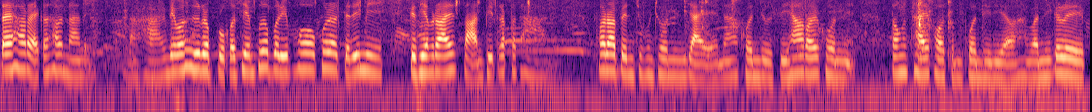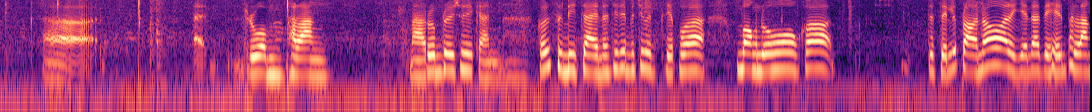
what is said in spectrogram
ได้เท่าไหร่ก็เท่านั้น นะคะเรียกว่าคือเราปลูกกระเทียมเพื่อบริโภค เพื่อเราจะได้มีกระเทียมไร้สารพิษรับประทาน เพราะเราเป็นชุมชนใหญ่นะคนอยู่4 5 0 0คนเนี่ยต้องใช้พอสมควรทีเดียว วันนี้ก็เลยรวมพลังมาร่วมด้วยช่วยกัน ก็รู้สึกดีใจนะที่ได้มาช่วยกันเพราะว่ามองดูโอ้ก็จะเสร็จหรือเปล่านอะอะไรอย่างเงี้ยนะแต่เห็นพลัง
